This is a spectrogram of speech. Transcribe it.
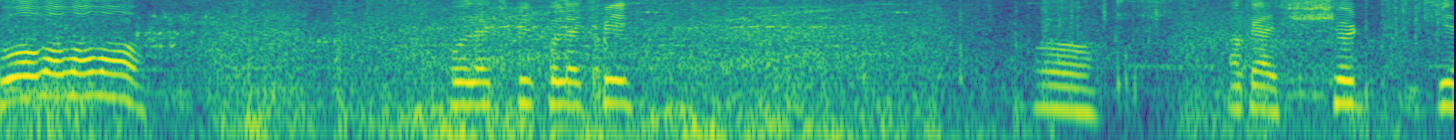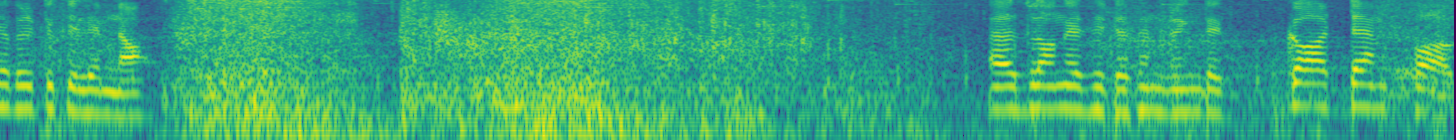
Whoa, whoa, whoa, whoa. Full HP, full HP. Oh. Okay, I should be able to kill him now. As long as he doesn't bring the goddamn fog.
